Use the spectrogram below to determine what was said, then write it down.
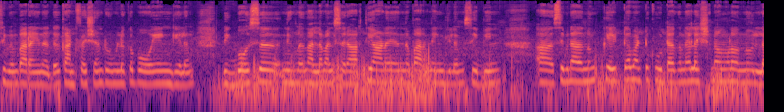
സിബിൻ പറയുന്നത്. കൺഫെഷൻ റൂമിലൊക്കെ പോയെങ്കിലും ബിഗ് ബോസ് നിങ്ങൾ നല്ല മത്സരാർത്ഥിയാണ് എന്ന് പറഞ്ഞെങ്കിലും സിബിൻ സിബിൻ അതൊന്നും കേട്ട് മറ്റ് കൂട്ടാക്കുന്ന ലക്ഷണങ്ങളൊന്നുമില്ല.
